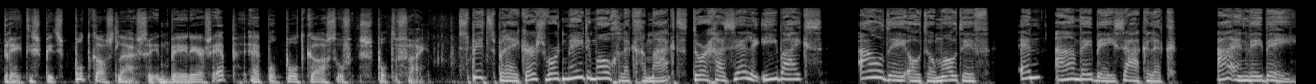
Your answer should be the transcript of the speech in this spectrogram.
Breek de Spits podcast luisteren... in BNR's app, Apple Podcast of Spotify. Spitsbrekers wordt mede mogelijk gemaakt door Gazelle e-bikes, ALD Automotive en ANWB Zakelijk. ANWB.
